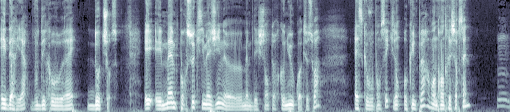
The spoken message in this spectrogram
et derrière, vous découvrirez d'autres choses. Et, et même pour ceux qui s'imaginent, euh, même des chanteurs connus ou quoi que ce soit, est-ce que vous pensez qu'ils n'ont aucune peur avant de rentrer sur scène? Hmm.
